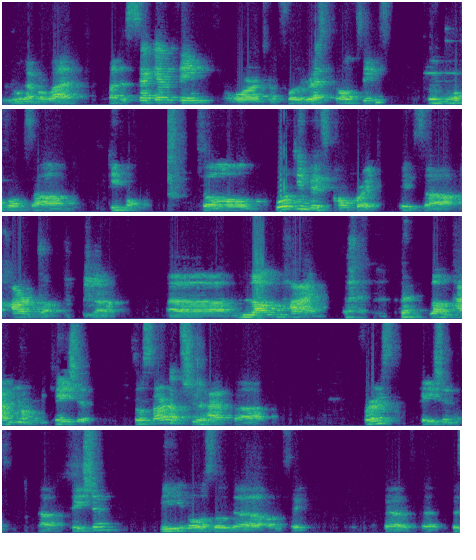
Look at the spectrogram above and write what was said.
rule number one. But the second thing, or for the rest of things, we more focus on people. So working with corporate is a hard job, uh, uh, long time, long time communication. So startups should have uh, first patience, uh, patient, be also the how to say the, the, the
